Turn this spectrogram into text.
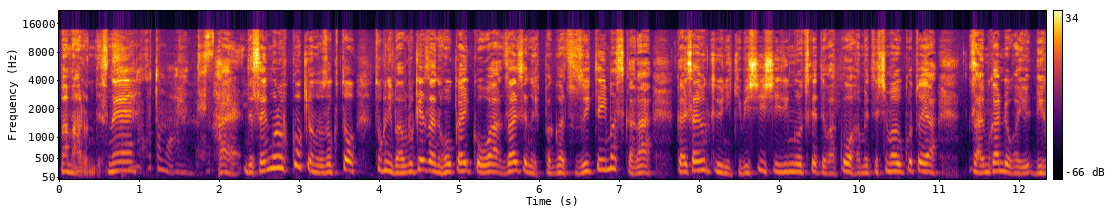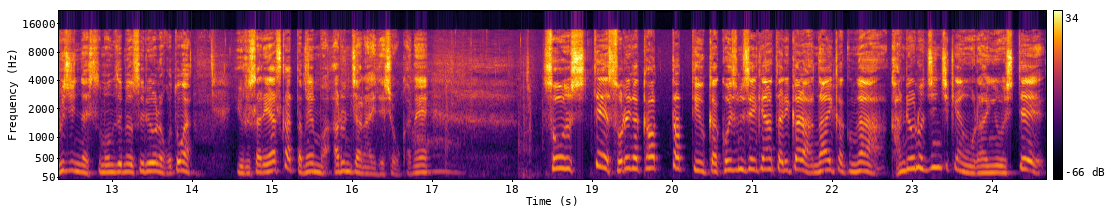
まあまああるんですね。そんなこともあるんです、ね、はい。で戦後の復興期を除くと特にバブル経済の崩壊以降は財政の逼迫が続いていますから概算要求に厳しいシーリングをつけて枠をはめてしまうことや財務官僚が理不尽な質問攻めをするようなことが許されやすかった面もあるんじゃないでしょうかね。そうしてそれが変わったっていうか小泉政権あたりから内閣が官僚の人事権を乱用して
